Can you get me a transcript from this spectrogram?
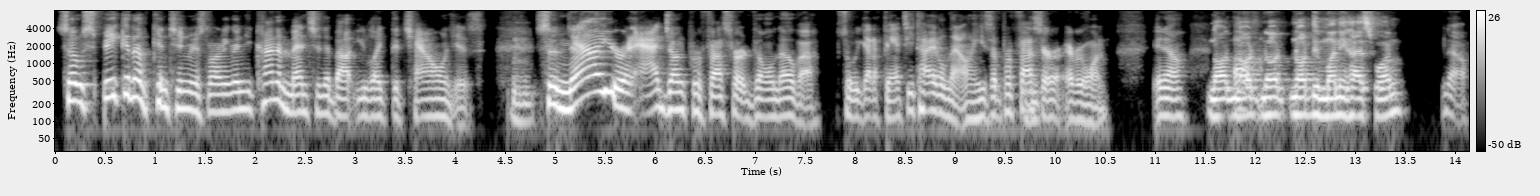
so speaking of continuous learning, and you kind of mentioned about you like the challenges. Mm-hmm. So now you're an adjunct professor at Villanova. So we got a fancy title now. He's a professor, mm-hmm. everyone, you know. Not not um, not not the money heist one. No,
